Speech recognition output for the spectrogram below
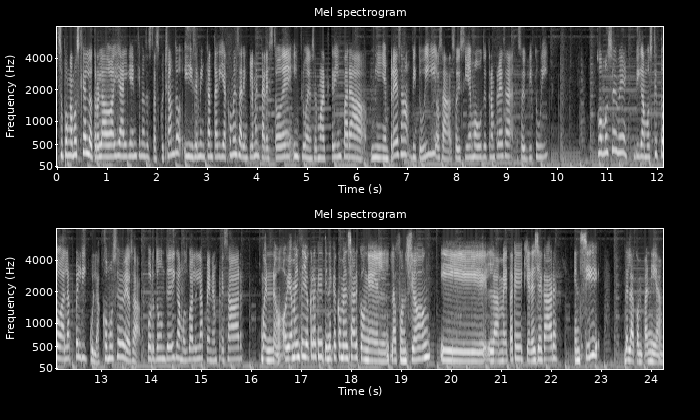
supongamos que al otro lado hay alguien que nos está escuchando y dice, me encantaría comenzar a implementar esto de influencer marketing para mi empresa, B2B, o sea, soy CMO de otra empresa, soy B2B. ¿Cómo se ve, digamos que toda la película, cómo se ve, o sea, por dónde, digamos, vale la pena empezar? Bueno, obviamente yo creo que tiene que comenzar con el, la función y la meta que quieres llegar en sí de la compañía.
